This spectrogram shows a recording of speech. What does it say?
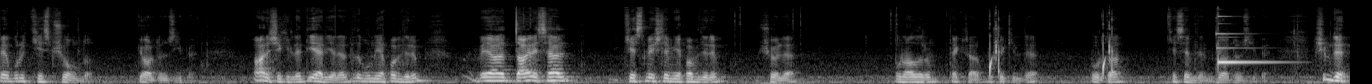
ve bunu kesmiş oldu. Gördüğünüz gibi. Aynı şekilde diğer yerlerde de bunu yapabilirim. Veya dairesel kesme işlemi yapabilirim. Şöyle. Bunu alırım tekrar bu şekilde burada kesebilirim gördüğünüz gibi. Şimdi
